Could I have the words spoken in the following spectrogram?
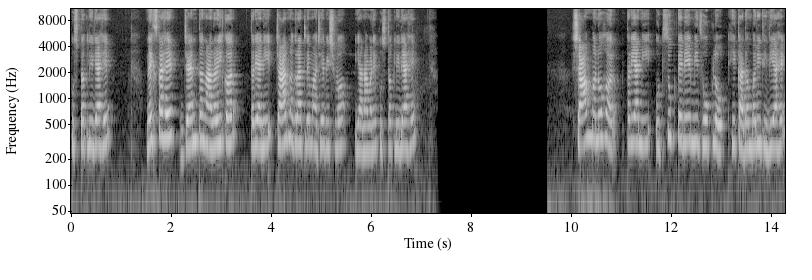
पुस्तक लिहिले आहे. नेक्स्ट आहेत जयंत नारळीकर तर यांनी चार नगरातले माझे विश्व या नावाने पुस्तक लिहिले आहे. श्याम मनोहर तर यांनी उत्सुकतेने मी झोपलो ही कादंबरी लिहिली आहे.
